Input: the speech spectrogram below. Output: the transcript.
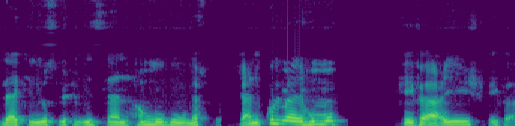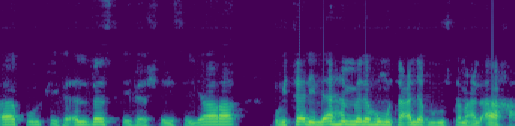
لكن يصبح الإنسان همه نفسه. يعني كل ما يهمه كيف أعيش كيف آكل كيف ألبس كيف أشتري سيارة وبالتالي لا هم له متعلق بالمجتمع الآخر.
